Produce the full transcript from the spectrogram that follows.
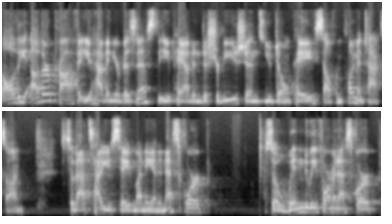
All the other profit you have in your business that you pay out in distributions, you don't pay self employment tax on. So that's how you save money in an S Corp. So when do we form an S corp?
